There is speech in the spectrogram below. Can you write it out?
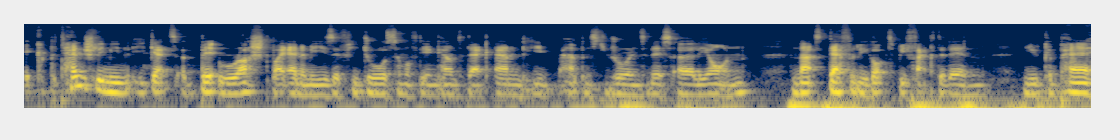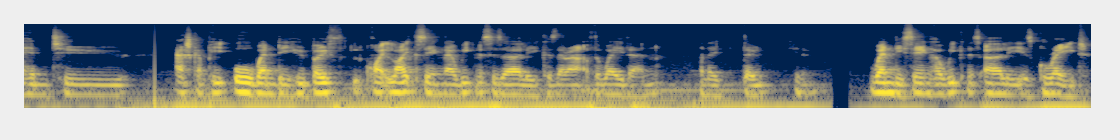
It could potentially mean that he gets a bit rushed by enemies if he draws some of the encounter deck and he happens to draw into this early on. And that's definitely got to be factored in. You compare him to Ashcan Pete or Wendy, who both quite like seeing their weaknesses early because they're out of the way then, and they don't, you know. Wendy seeing her weakness early is great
